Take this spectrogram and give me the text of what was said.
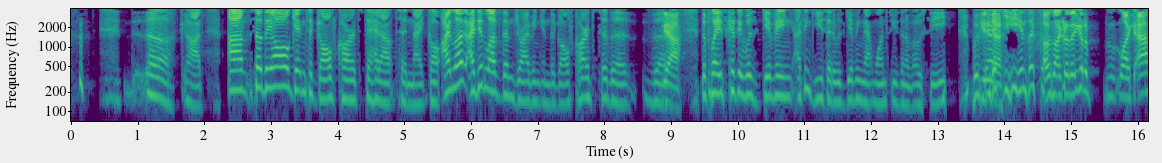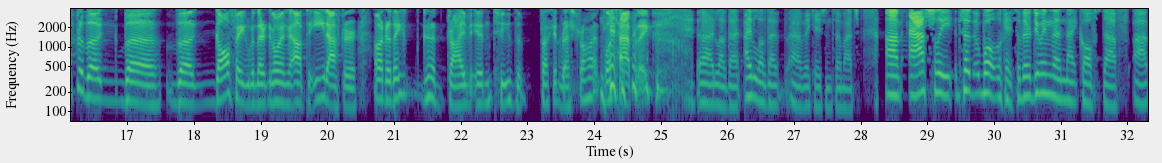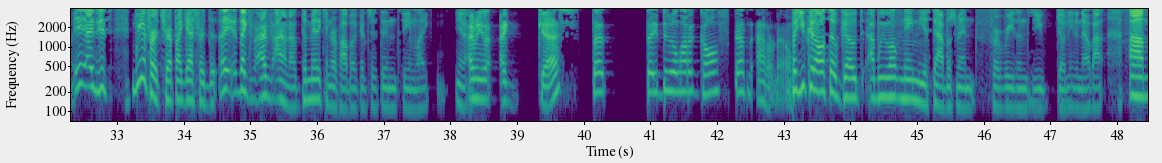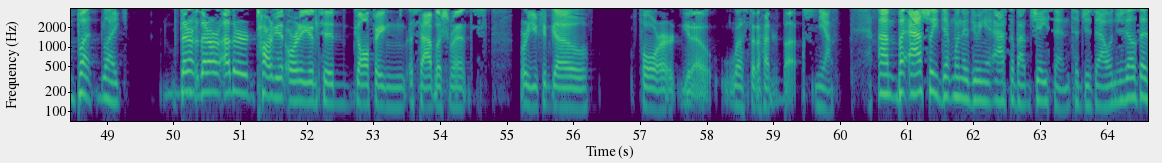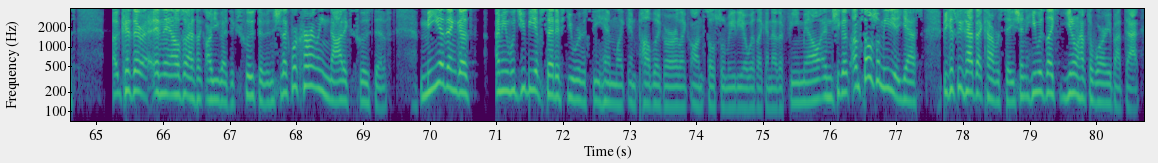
oh god. Um, so they all get into golf carts to head out to night golf. I love, I did love them driving in the golf carts to the the Yeah. the place because it was giving. I think you said it was giving that one season of OC with Yes. Vicki in the. Car I was like, are they gonna like after the the the golfing when they're going out to eat after? I'm like, are they gonna drive into the fucking restaurant? What's happening? Uh, I love that. I love that uh, vacation so much. Um, Ashley, so well, okay, so they're doing the night golf stuff. Um, it, I just weird for a trip, I guess. For the like, I, I don't know, Dominican Republic. It just didn't seem like you know. I mean, I guess that they do a lot of golf. Down, I don't know. but you could also go. Uh, we won't name the establishment for reasons you don't need to know about. Um, but like, there there are other target oriented golfing establishments where you could go for you know less than a hundred bucks. Yeah. Um, but Ashley, didn't when they're doing it, asks about Jason to Giselle, and Giselle says, because they're, and they also ask like, "Are you guys exclusive?" And she's like, "We're currently not exclusive." Mia then goes, "I mean, would you be upset if you were to see him like in public or like on social media with like another female?" And she goes, "On social media, yes, because we've had that conversation." He was like, "You don't have to worry about that."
